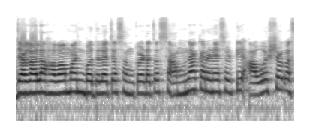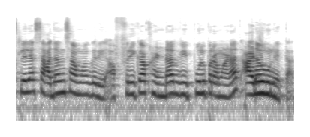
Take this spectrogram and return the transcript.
जगाला हवामान बदलाच्या संकटाचा सामना करण्यासाठी आवश्यक असलेल्या साधनसामग्री आफ्रिका खंडात विपुल प्रमाणात आढळून येतात.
